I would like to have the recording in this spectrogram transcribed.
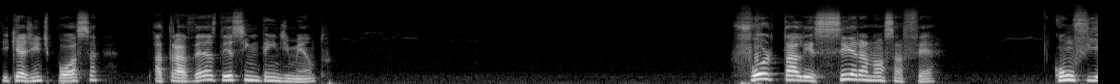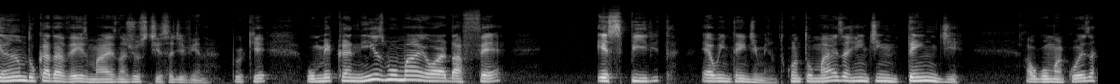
e que a gente possa, através desse entendimento, fortalecer a nossa fé, confiando cada vez mais na justiça divina. Porque o mecanismo maior da fé espírita é o entendimento. Quanto mais a gente entende alguma coisa,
